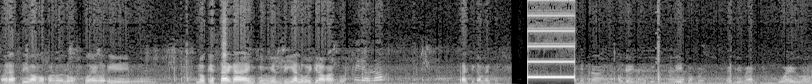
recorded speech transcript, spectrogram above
ahora sí vamos con lo de los juegos y lo que salga en, en el día lo voy grabando, Videoblog. prácticamente. Ok, listo pues. El primer juego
